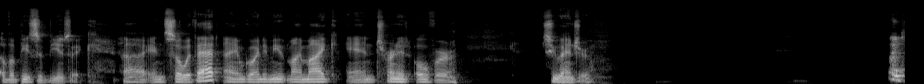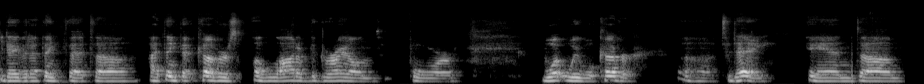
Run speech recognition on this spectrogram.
of a piece of music. Uh, and so, with that, I am going to mute my mic and turn it over to Andrew. Thank you, David. I think that uh, I think that covers a lot of the ground for what we will cover uh, today. And um,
